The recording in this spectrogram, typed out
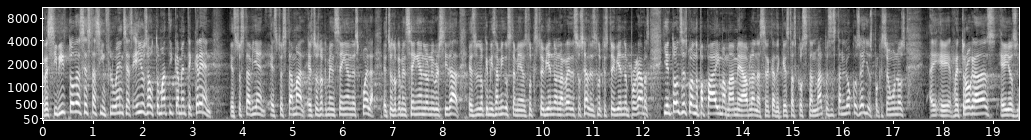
recibir todas estas influencias, ellos automáticamente creen, esto está bien, esto está mal, esto es lo que me enseñan en la escuela, esto es lo que me enseñan en la universidad, esto es lo que mis amigos también, es lo que estoy viendo en las redes sociales, es lo que estoy viendo en programas. Y entonces cuando papá y mamá me hablan acerca de que estas cosas están mal, pues están locos ellos, porque son unos eh, eh, retrógradas, ellos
